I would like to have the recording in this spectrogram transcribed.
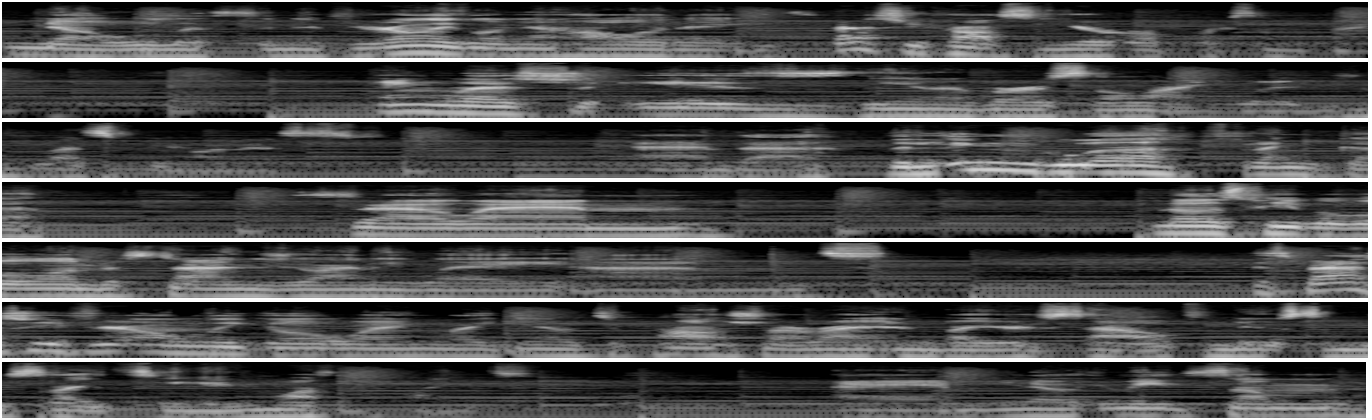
no, listen, if you're only going on holiday, especially across Europe or something, English is the universal language, let's be honest. And uh, the lingua franca. So um most people will understand you anyway and especially if you're only going like you know to posh around by yourself and do some sightseeing what's the point um you know if you meet some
